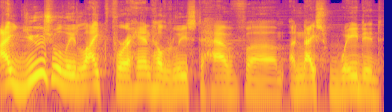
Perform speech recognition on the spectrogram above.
I usually like for a handheld release to have um, a nice weighted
